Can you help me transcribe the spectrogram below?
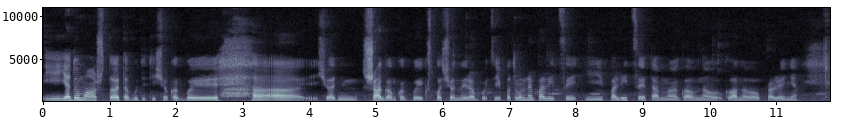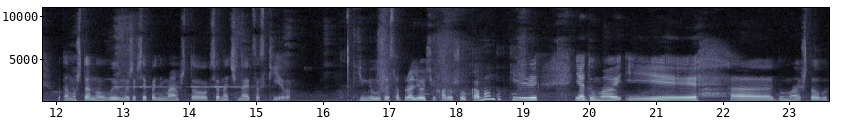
И я думаю, что это будет еще как бы а, еще одним шагом как бы к сплоченной работе и патрульной полиции, и полиции там э, главного, главного управления. Потому что, ну, вы, мы же все понимаем, что все начинается с Киева. И мы уже собрали очень хорошую команду в Киеве, я думаю, и думаю, что вот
